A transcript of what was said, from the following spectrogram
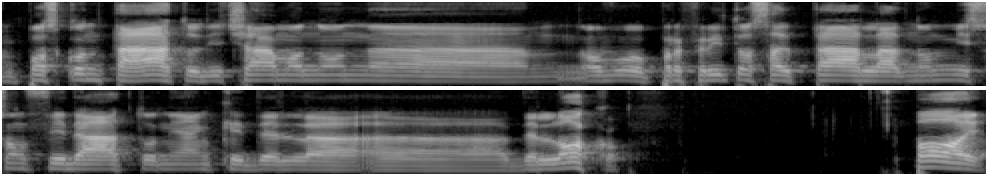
un po' scontato diciamo non uh, ho preferito saltarla non mi sono fidato neanche del, uh, del loco. Poi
